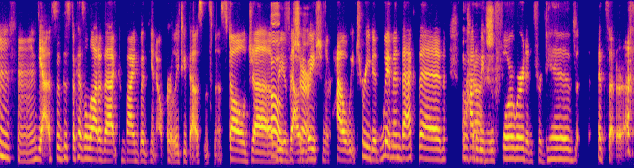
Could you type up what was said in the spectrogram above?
Mm-hmm. Yeah. So this because a lot of that combined with, you know, early 2000s nostalgia, oh, reevaluation sure. of how we treated women back then. Oh, how gosh. do we move forward and forgive, etc.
